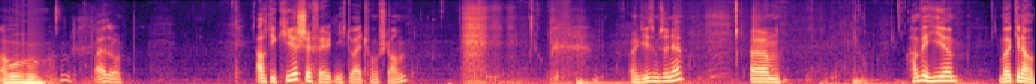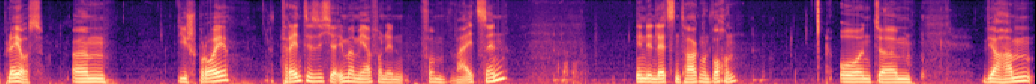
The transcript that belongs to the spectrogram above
Oh. Also. Auch die Kirsche fällt nicht weit vom Stamm. In diesem Sinne ähm, haben wir hier, weil, genau, Playoffs. Ähm, die Spreu trennte sich ja immer mehr von den, vom Weizen in den letzten Tagen und Wochen. Und ähm, wir haben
